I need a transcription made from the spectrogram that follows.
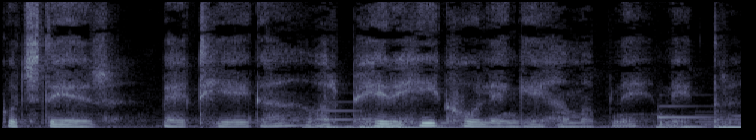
कुछ देर बैठिएगा और फिर ही खोलेंगे हम अपने नेत्र।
